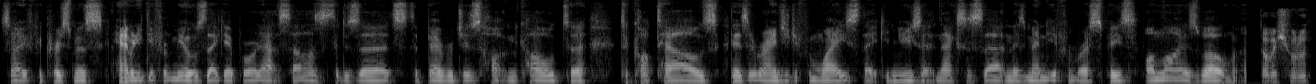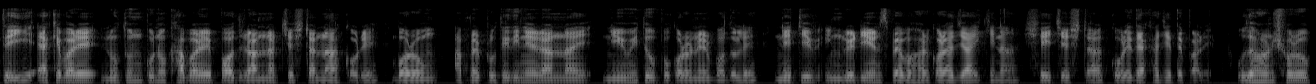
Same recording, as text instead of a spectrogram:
So for Christmas, how many different meals they get brought out salads to desserts to beverages, hot and cold to, to cocktails. There's a range of different ways they can use it and access that. And there's many different recipes online as well. তবে শুরুতেই একেবারে নতুন কোনো খাবারের পদ রান্নার চেষ্টা না করে বরং আপনার প্রতিদিনের রান্নায় নিয়মিত উপকরণের বদলে নেটিভ ইনগ্রেডিয়েন্টস ব্যবহার করা যায় কিনা সেই চেষ্টা করে দেখা যেতে পারে। উদাহরণস্বরূপ,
